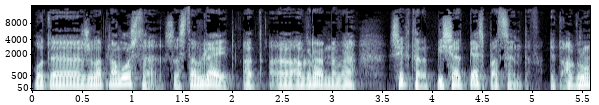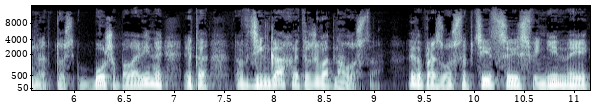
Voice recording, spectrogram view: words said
Вот э, животноводство составляет от э, аграрного сектора 55%. Это огромное. То есть больше половины это в деньгах это животноводство. Это производство птицы, свинины,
